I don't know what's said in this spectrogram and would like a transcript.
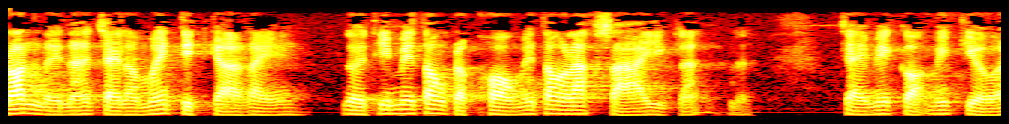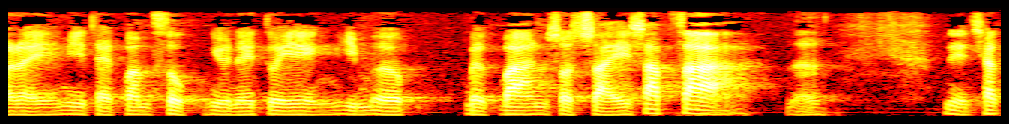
ร่อนเลยนะ ใจเราไม่ติดกับอะไร โดยที่ไม่ต้องประคองไม่ต้องรักษาอีกแล้วนะ ใจไม่เกาะไม่เกี่ยวอะไร มีแต่ความสุขอยู่ในตัวเอง อิ่มเอิบ เบิกบานสดใสซาบซ่านะเนี่ยชัก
